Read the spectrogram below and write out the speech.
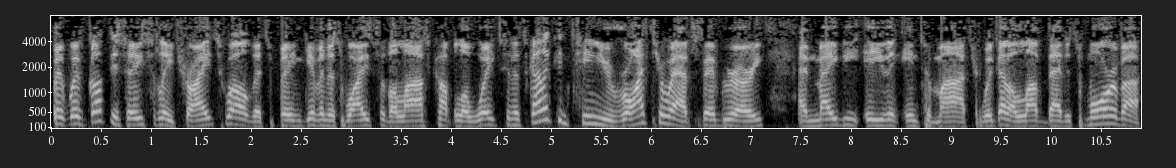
But we've got this easterly trade swell that's been giving us waves for the last couple of weeks, and it's going to continue right throughout February and maybe even into March. We're going to love that. It's more of a,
